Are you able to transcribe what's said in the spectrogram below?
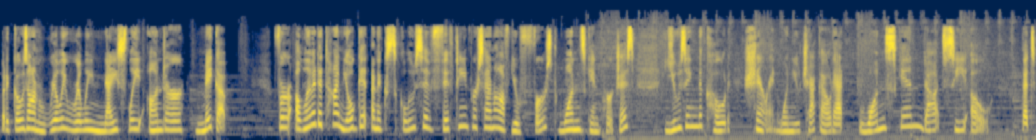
but it goes on really, really nicely under makeup. For a limited time, you'll get an exclusive 15% off your first OneSkin purchase using the code Sharon when you check out at oneskin.co. That's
